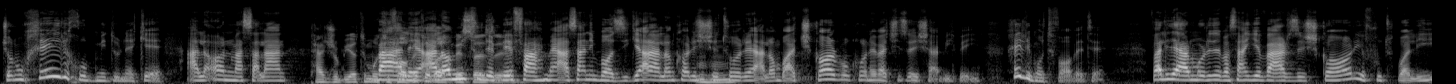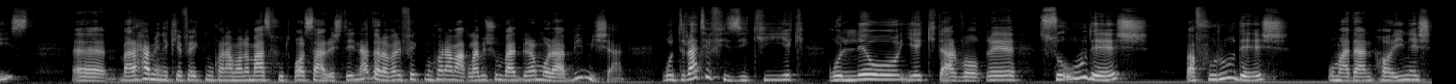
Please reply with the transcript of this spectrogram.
چون اون خیلی خوب می‌دونه که الان مثلا تجربیات متفاوت بله الان می‌تونه بفهمه اصلا این بازیگر الان کارش چطوره الان باید چیکار بکنه و چیزای شبیه به این. خیلی متفاوته. ولی در مورد مثلا یه ورزشکار یه فوتبالیست برای همینه که فکر می‌کنم حالا من از فوتبال سررشته ندارم ولی فکر می‌کنم اغلبشون بعد میرن مربی میشن. قدرت فیزیکی یک قله و یک در واقع صعودش و فرودش اومدن پایینش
